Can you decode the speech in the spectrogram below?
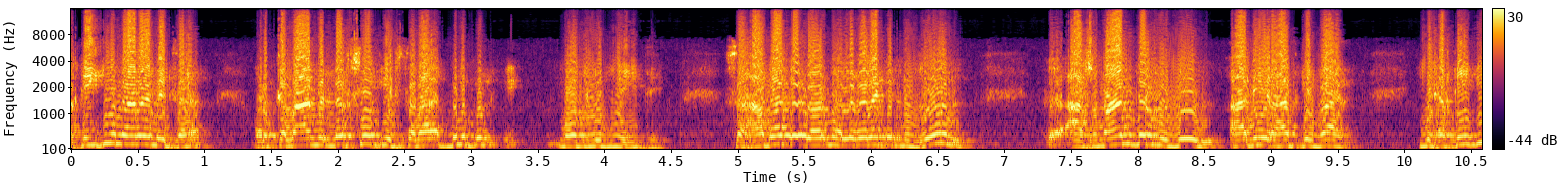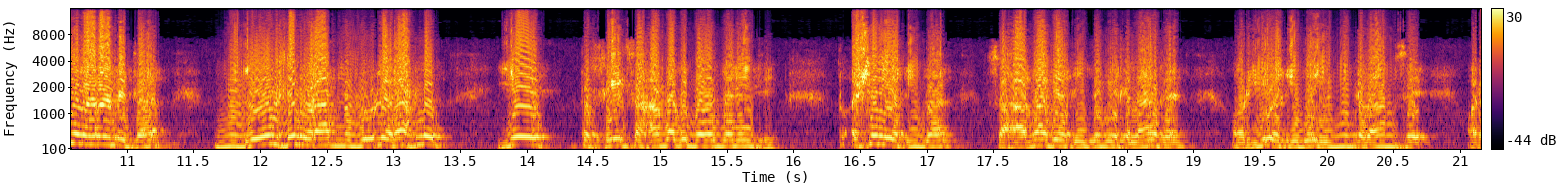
حقیقی معنی میں تھا اور کلام میں نفسی کی اصطلاح بالکل موجود نہیں تھی۔ صحابہ کے دور میں اللہ تعالیٰ کے نزول، آسمان پر نزول، آدھی رات کے بعد یہ حقیقی معنی میں تھا۔ نزول سے مراد نزول رحمت، یہ تفصیل صحابہ کے دور میں نہیں تھی۔ تو اشری عقیدہ صحابہ کے عقیدے کے خلاف ہے اور یہ عقیدہ علمی کلام سے اور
